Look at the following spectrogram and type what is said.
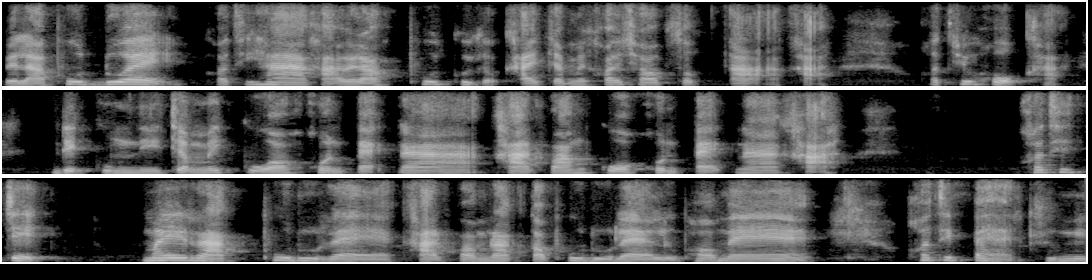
เวลาพูดด้วย ข้อที่ห้าค่ะ เวลาพูดคุยกับใครจะไม่ค่อยชอบสบตาค่ะ ข้อที่หกค่ะ เด็กกลุ่มนี้จะไม่กลัวคนแปลกหน้า ขาดความกลัวคนแปลกหน้าค่ะ ข้อที่เจ็ดไม่รักผู้ดูแลขาดความรักต่อผู้ดูแลหรือพ่อแม่ ข้อที่ 8 คือมี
